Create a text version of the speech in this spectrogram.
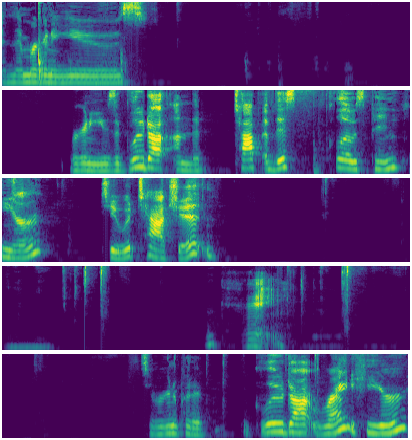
And then we're gonna use We're going to use a glue dot on the top of this clothespin here to attach it. Okay. So we're going to put a glue dot right here.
